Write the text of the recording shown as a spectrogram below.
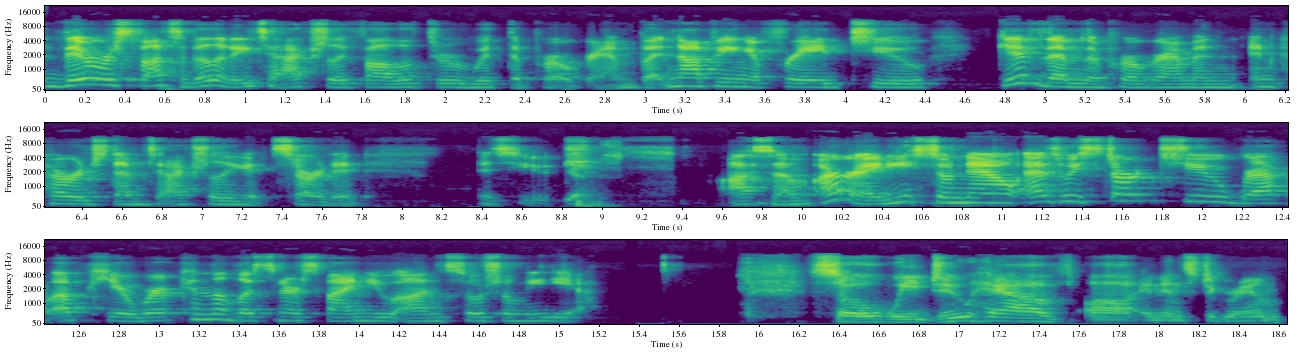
their responsibility to actually follow through with the program but not being afraid to give them the program and encourage them to actually get started is huge. Yes. Awesome all righty so now as we start to wrap up here where can the listeners find you on social media so we do have uh, an Instagram,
